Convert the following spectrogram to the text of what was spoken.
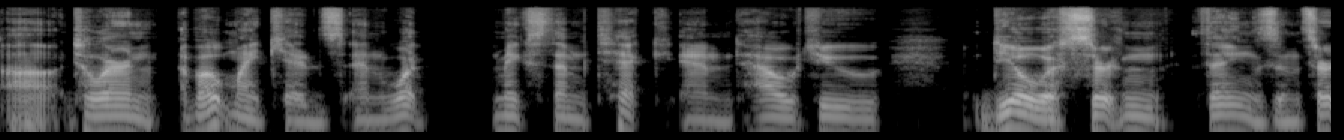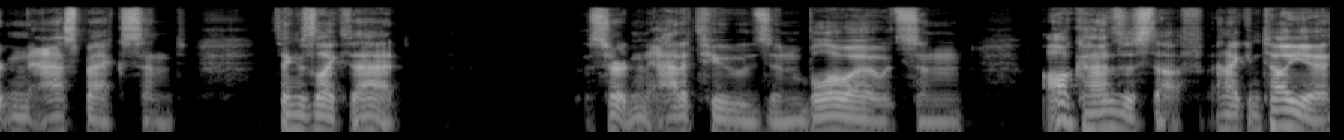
uh, to learn about my kids and what makes them tick and how to deal with certain things and certain aspects and things like that. certain attitudes and blowouts and all kinds of stuff. And I can tell you,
